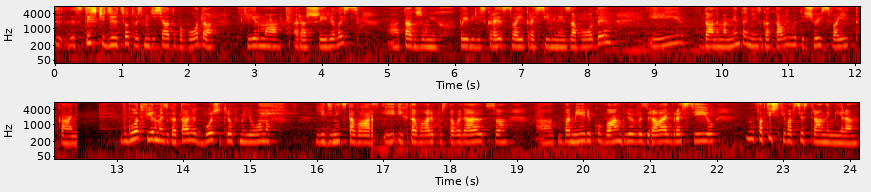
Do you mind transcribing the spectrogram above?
С 1980 года фирма расширилась, а также у них появились свои красильные заводы, и в данный момент они изготавливают еще и свои ткани. В год фирма изготавливает больше трех миллионов единиц товаров, и их товары поставляются в Америку, в Англию, в Израиль, в Россию, ну, фактически во все страны мира.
